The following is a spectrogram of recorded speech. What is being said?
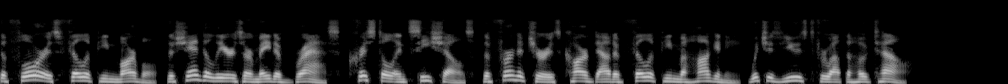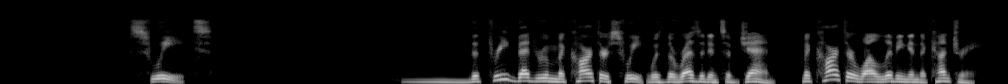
The floor is Philippine marble, the chandeliers are made of brass, crystal and seashells, the furniture is carved out of Philippine mahogany, which is used throughout the hotel. Suites The three-bedroom MacArthur Suite was the residence of Gen. MacArthur while living in the country.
